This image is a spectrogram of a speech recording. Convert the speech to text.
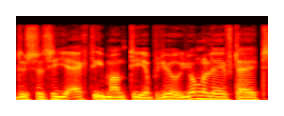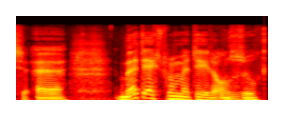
dus dan zie je echt iemand die op jonge leeftijd uh, met experimentele onderzoek.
